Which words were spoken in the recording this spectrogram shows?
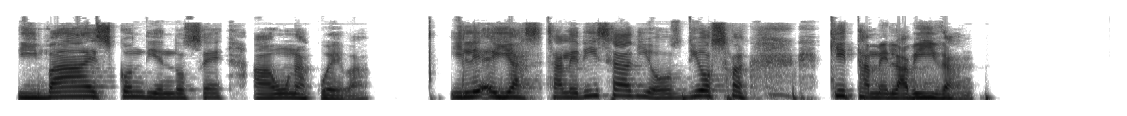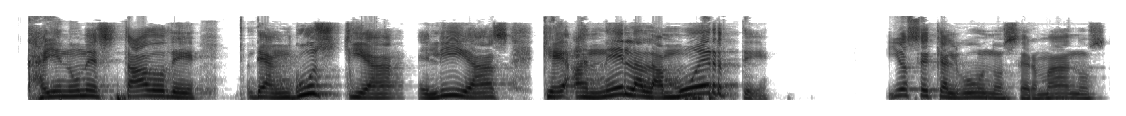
y va escondiéndose a una cueva. Y, hasta le dice a Dios, Dios, quítame la vida. Cae en un estado de, de angustia, Elías, que anhela la muerte. Yo sé que algunos hermanos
